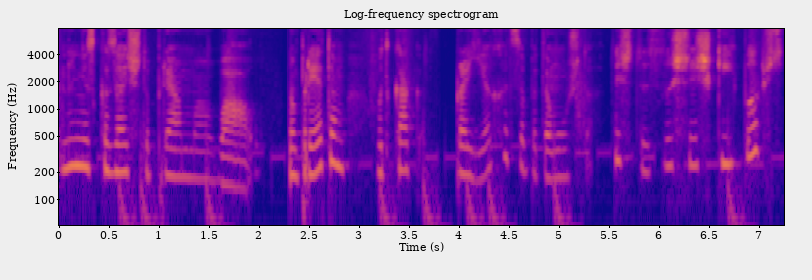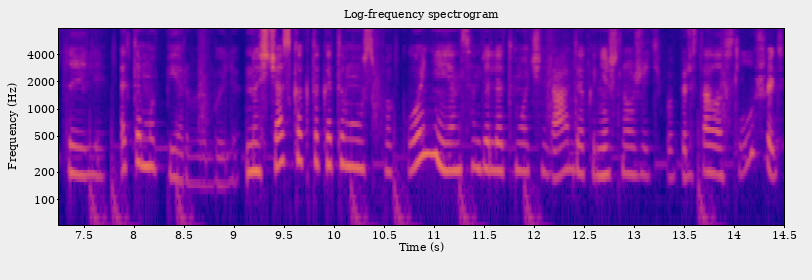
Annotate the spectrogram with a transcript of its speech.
ну не сказать, что прямо вау. Но при этом вот как проехаться, потому что ты что, слушаешь кей-поп, что ли? Это мы первые были. Но сейчас как-то к этому спокойнее. Я на самом деле этому очень рада. Я, конечно, уже типа перестала слушать,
